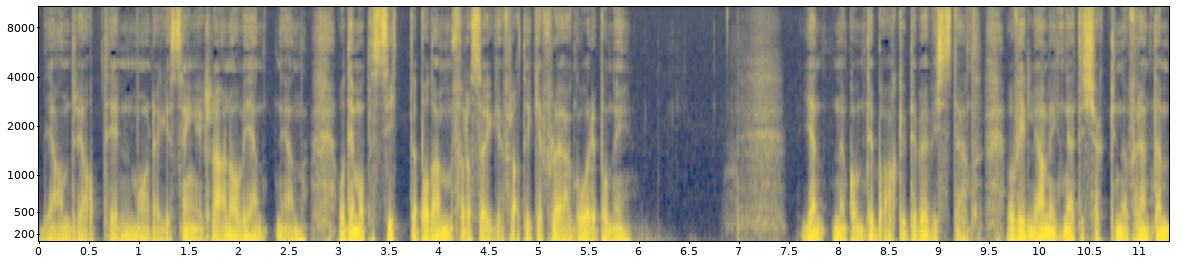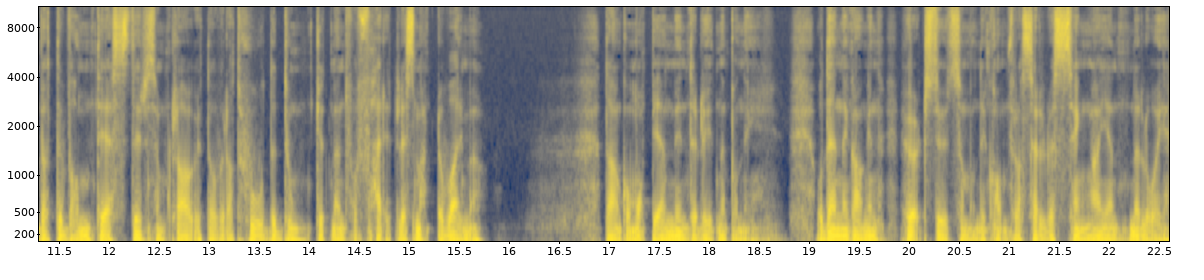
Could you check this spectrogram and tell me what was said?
De andre hjalp til med å legge sengeklærne over jentene igjen, og de måtte sitte på dem for å sørge for at de ikke fløy av gårde på ny. Jentene kom tilbake til bevissthet, og William gikk ned til kjøkkenet for å hente en bøtte vann til Ester, som klaget over at hodet dunket med en forferdelig smerte og varme. Da han kom opp igjen, begynte lydene på ny, og denne gangen hørtes det ut som om de kom fra selve senga jentene lå i,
